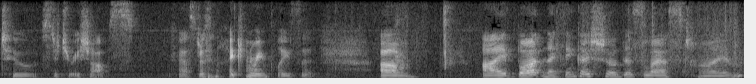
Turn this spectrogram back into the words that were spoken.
to stitchery shops faster than I can replace it. Um, I bought, and I think I showed this last time.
